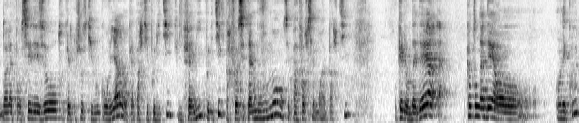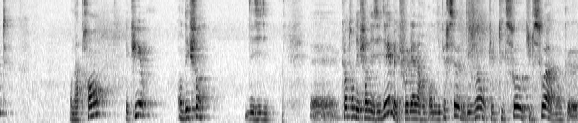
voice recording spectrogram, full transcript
dans la pensée des autres, quelque chose qui vous convient, donc un parti politique, une famille politique, parfois c'est un mouvement, c'est pas forcément un parti, auquel on adhère. Quand on adhère, on, écoute, on apprend, et puis on défend des idées. Euh, quand on défend des idées, ben, il faut aller à la rencontre des personnes, des gens, quels qu'ils soient ou qu'ils soient. Donc euh,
